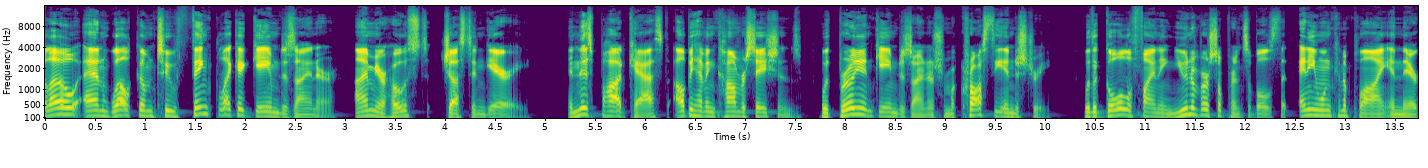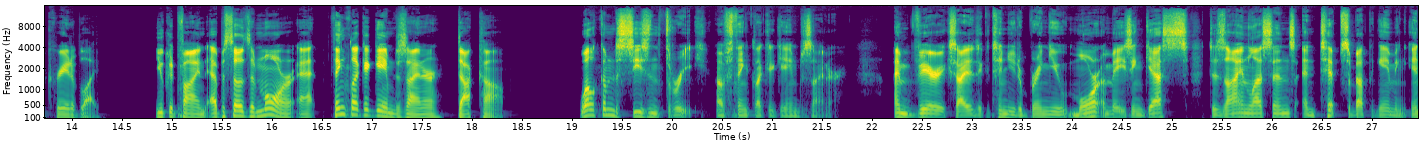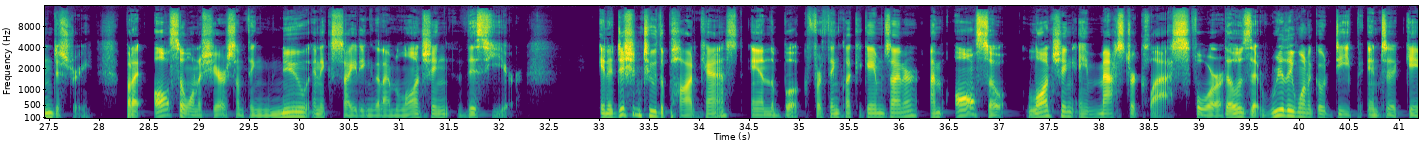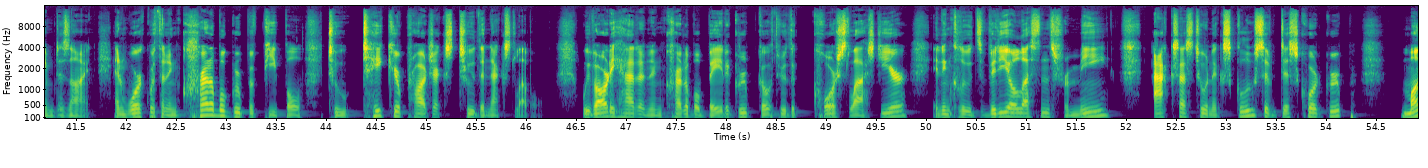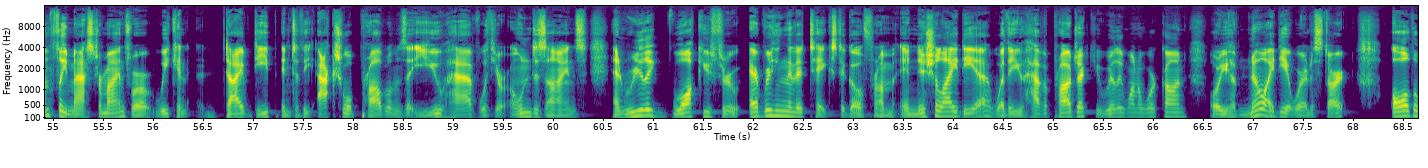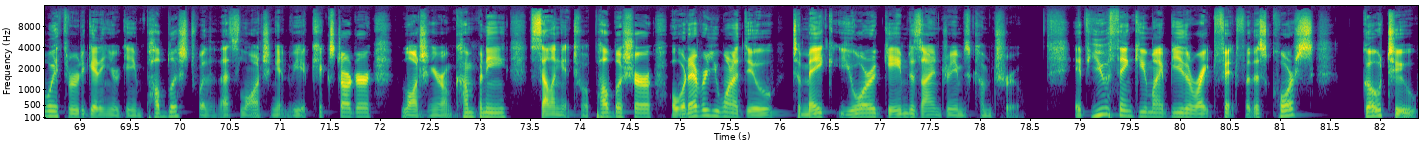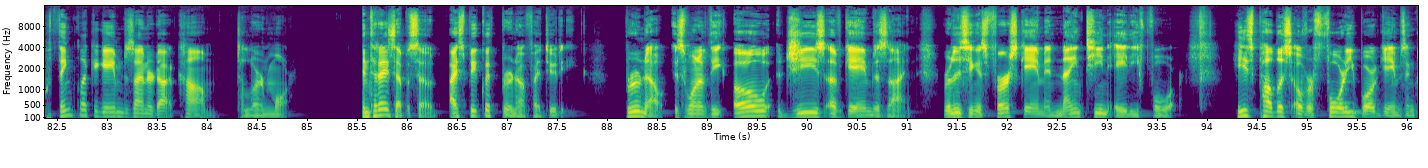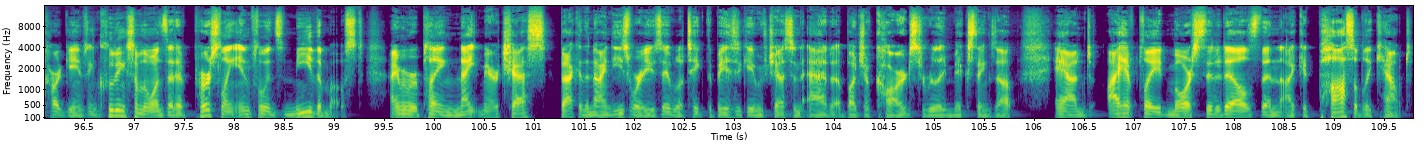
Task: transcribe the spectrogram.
Hello, and welcome to Think Like a Game Designer. I'm your host, Justin Gary. In this podcast, I'll be having conversations with brilliant game designers from across the industry with a goal of finding universal principles that anyone can apply in their creative life. You could find episodes and more at thinklikeagamedesigner.com. Welcome to season three of Think Like a Game Designer. I'm very excited to continue to bring you more amazing guests, design lessons, and tips about the gaming industry. But I also want to share something new and exciting that I'm launching this year. In addition to the podcast and the book for Think Like a Game Designer, I'm also launching a masterclass for those that really want to go deep into game design and work with an incredible group of people to take your projects to the next level. We've already had an incredible beta group go through the course last year. It includes video lessons from me, access to an exclusive Discord group, monthly masterminds where we can dive deep into the actual problems that you have with your own designs and really walk you through everything that it takes to go from initial idea, whether you have a project you really want to work on or you have no idea where to start, all the way through to getting your game published, whether that's launching it via Kickstarter, launching your own company, selling it to a publisher, or whatever you want to do to make your game design dreams come true. If you think you might be the right fit for this course, go to thinklikeagamedesigner.com to learn more. In today's episode, I speak with Bruno Faidutti. Bruno is one of the OGs of game design, releasing his first game in 1984. He's published over 40 board games and card games, including some of the ones that have personally influenced me the most. I remember playing Nightmare Chess back in the 90s, where he was able to take the basic game of chess and add a bunch of cards to really mix things up. And I have played more Citadels than I could possibly count.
